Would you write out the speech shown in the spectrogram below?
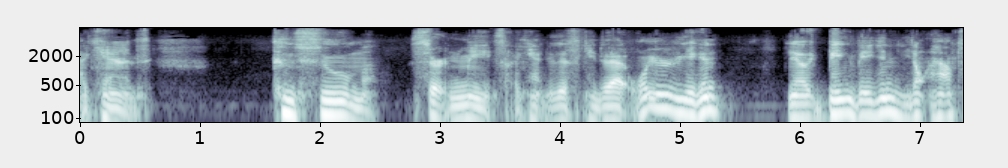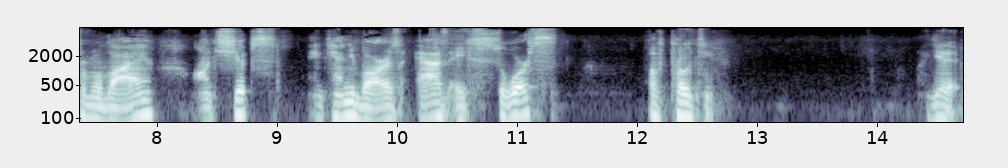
I can't consume certain meats. I can't do this, I can't do that. Or you're vegan. You know, being vegan, you don't have to rely on chips and candy bars as a source of protein. I get it.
